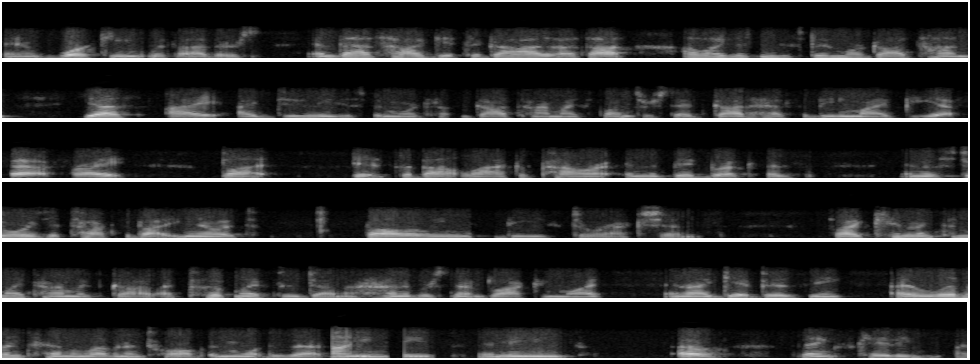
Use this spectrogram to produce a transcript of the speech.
and working with others. And that's how I get to God. And I thought, oh, I just need to spend more God time. Yes, I, I do need to spend more God time. My sponsor said God has to be my BFF, right? But it's about lack of power. In the big book, as in the stories it talks about, you know, it's following these directions. So I come into my time with God. I put my food down 100% black and white, and I get busy. I live in 10, 11, and 12. And what does that mean? It means, oh, thanks, Katie. I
